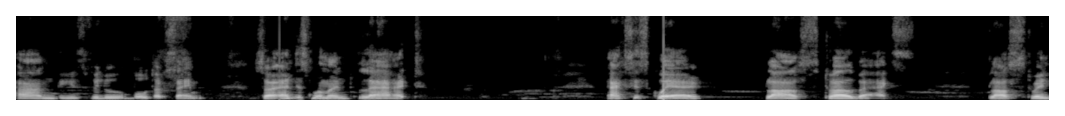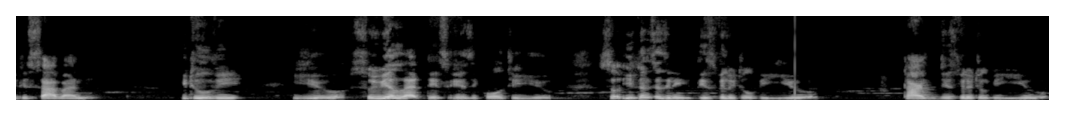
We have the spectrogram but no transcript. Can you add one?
and this value both are same. So at this moment let x square plus 12x plus 27 it will be u. So we will let this is equal to u. So you can see this value will be u. Times this value will be u.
